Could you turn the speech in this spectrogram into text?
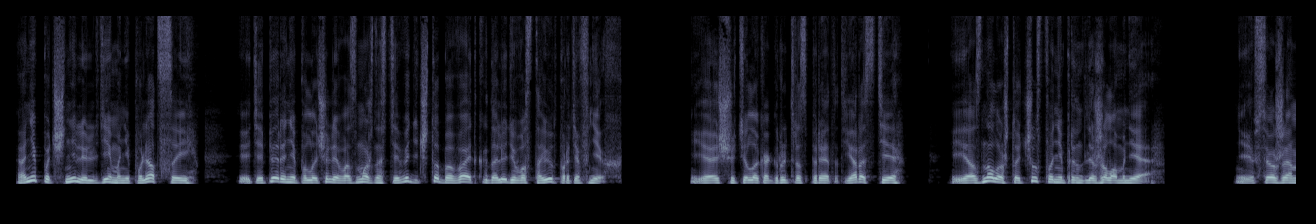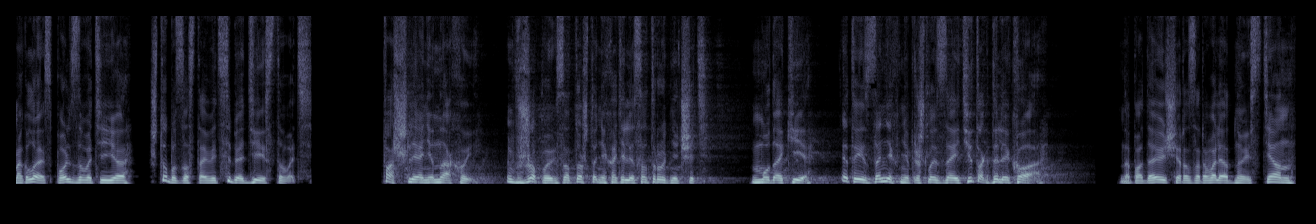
они подчинили людей манипуляцией, и теперь они получили возможность увидеть, что бывает, когда люди восстают против них. Я ощутила, как грудь распирает от ярости, и я знала, что чувство не принадлежало мне. И все же я могла использовать ее, чтобы заставить себя действовать. Пошли они нахуй! В жопу их за то, что не хотели сотрудничать! Мудаки! Это из-за них мне пришлось зайти так далеко! Нападающие разорвали одну из стен.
